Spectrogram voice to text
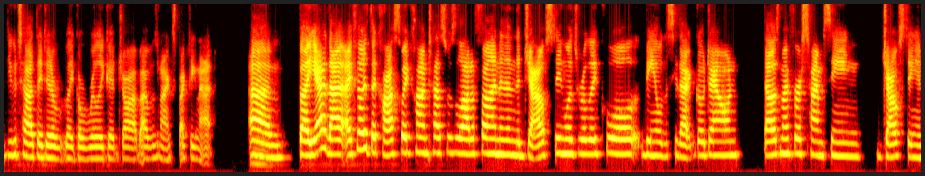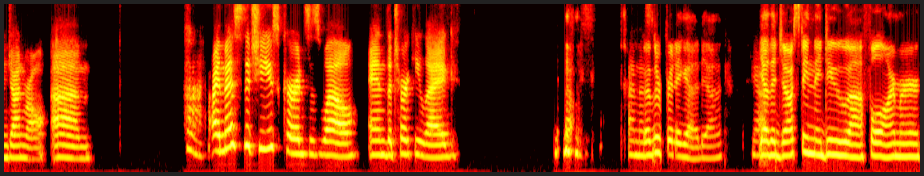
you could tell that they did a, like a really good job. I was not expecting that. Um, but yeah, that I feel like the cosplay contest was a lot of fun, and then the jousting was really cool. Being able to see that go down, that was my first time seeing jousting in general. Um, I miss the cheese curds as well, and the turkey leg. I miss Those it. are pretty good. Yeah. yeah. Yeah. The jousting, they do uh, full armor,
